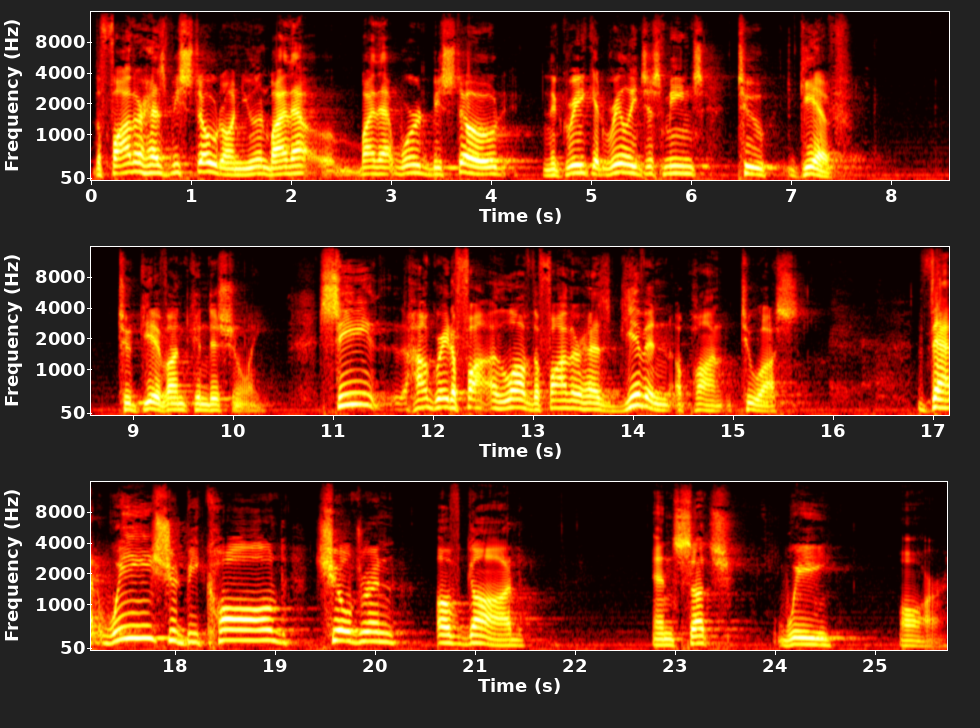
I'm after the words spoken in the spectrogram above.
the Father has bestowed on you. And by that, by that word bestowed, in the Greek, it really just means to give. To give unconditionally. See how great a, fa- love the Father has given upon to us that we should be called children of God, and such we are.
